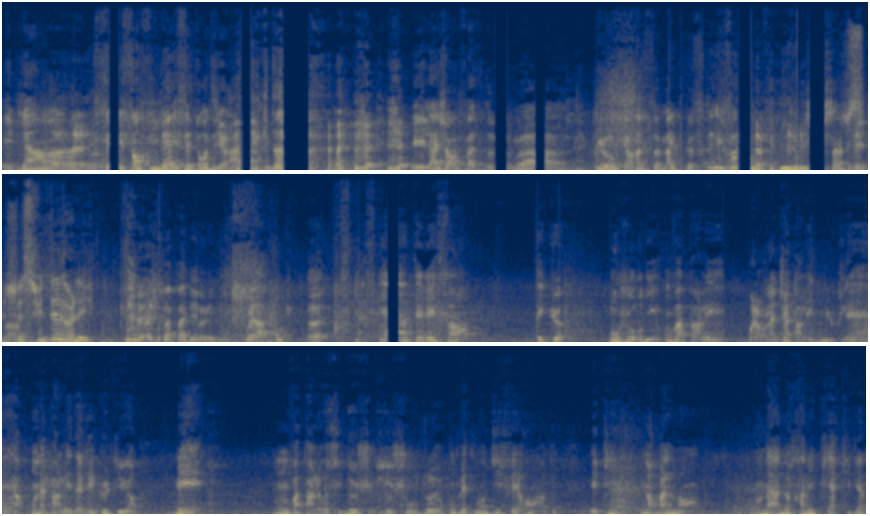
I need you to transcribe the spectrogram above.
eh bien, euh, c'est sans filet, c'est en direct. Et là, j'ai en face de moi euh, Claude qui est en train de se que ce téléphone a failli échapper des mains. Je suis désolée. Je ne sois pas désolé. Voilà. Donc, euh, ce, qui, est intéressant, c'est que aujourd'hui, on va parler, voilà, on a déjà parlé de nucléaire, on a parlé d'agriculture, mais on va parler aussi de, de, choses complètement différentes. Et puis, normalement, on a notre ami Pierre qui vient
